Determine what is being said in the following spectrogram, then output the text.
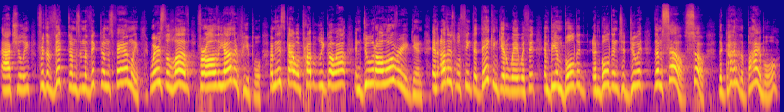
actually, for the victims and the victim's family? Where's the love for all the other people? I mean, this guy will probably go out and do it all over again, and others will think that they can get away with it and be emboldened, emboldened to do it themselves. So, the God of the Bible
